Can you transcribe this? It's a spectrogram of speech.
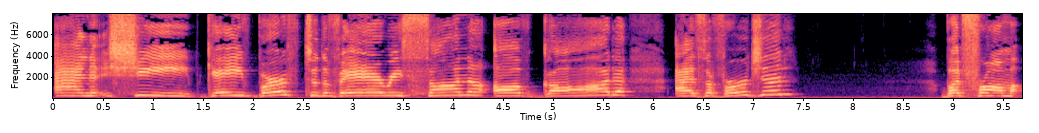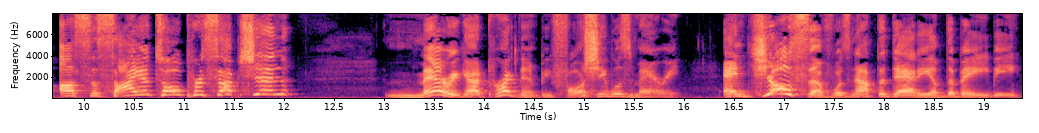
And she gave birth to the very Son of God as a virgin. But from a societal perception, Mary got pregnant before she was married, and Joseph was not the daddy of the baby.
